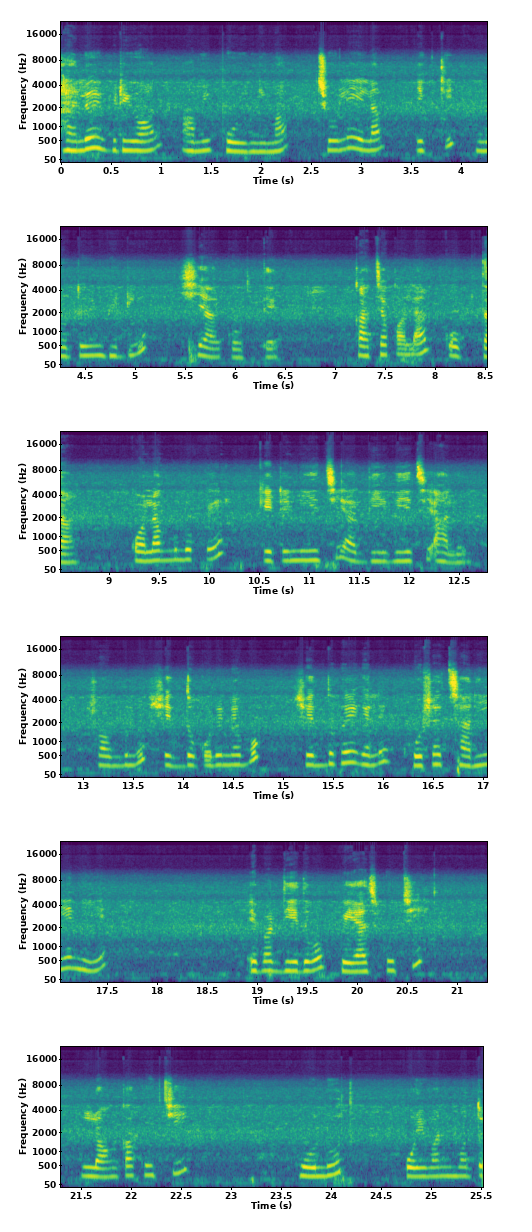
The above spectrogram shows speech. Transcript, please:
হ্যালো এভরিওয়ান, আমি পূর্ণিমা। চলে এলাম একটি নতুন ভিডিও শেয়ার করতে। কাঁচা কলার কোপ্তা। কলাগুলোকে কেটে নিয়েছি আর দিয়ে দিয়েছি আলু। সবগুলো সেদ্ধ করে নেব। সেদ্ধ হয়ে গেলে খোসা ছাড়িয়ে নিয়ে এবার দিয়ে দেবো পেঁয়াজ কুচি, লঙ্কা কুচি, হলুদ, পরিমাণ মতো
